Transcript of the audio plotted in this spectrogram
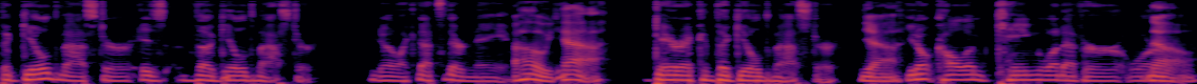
the guild master is the guild master. You know, like that's their name. Oh yeah, Garrick the guild master. yeah. You don't call him king whatever or No,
